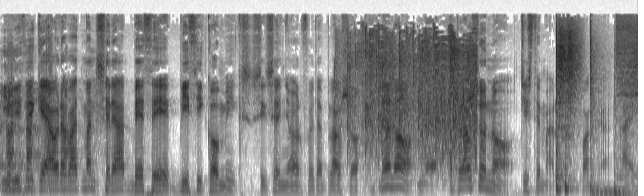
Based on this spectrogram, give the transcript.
Y dice que ahora Batman será BC, BC Comics. Sí, señor, fuerte aplauso. No, no, aplauso no. Chiste malo, Juanca. Ahí.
